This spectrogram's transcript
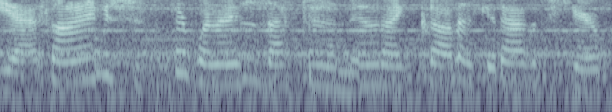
Yes, I was just there when I left and then I gotta get out of here.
